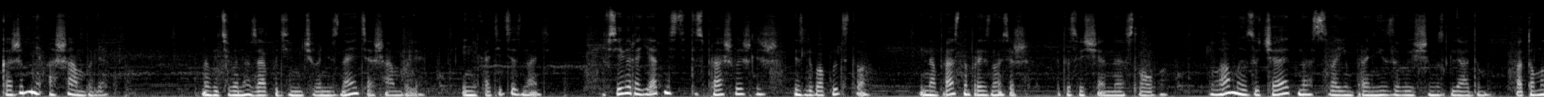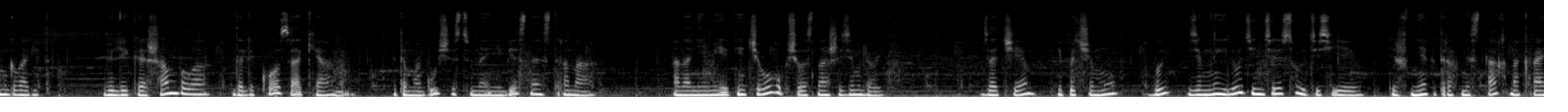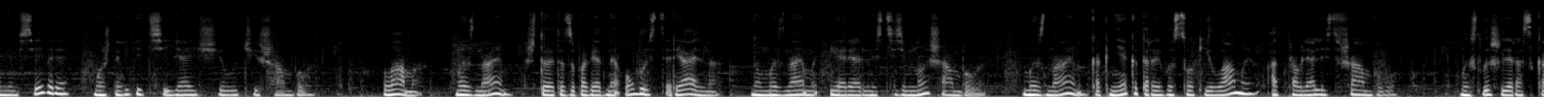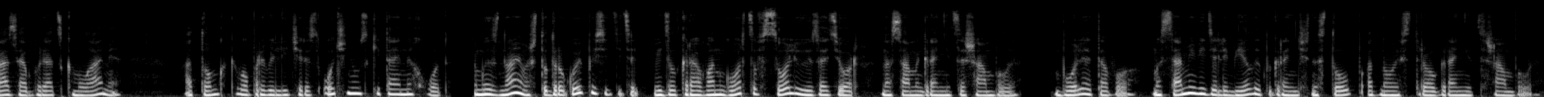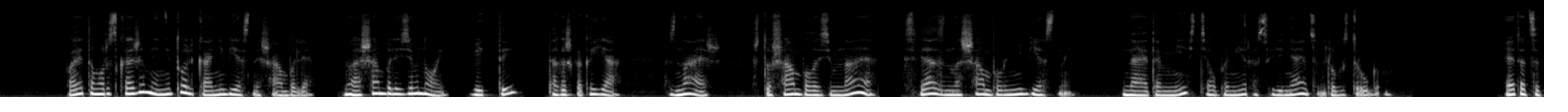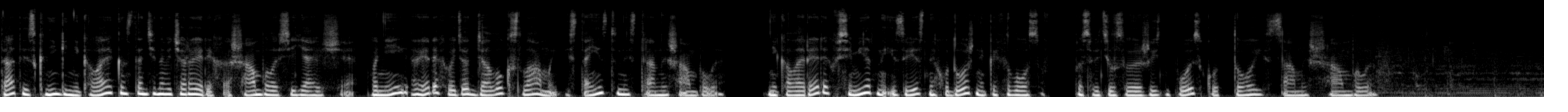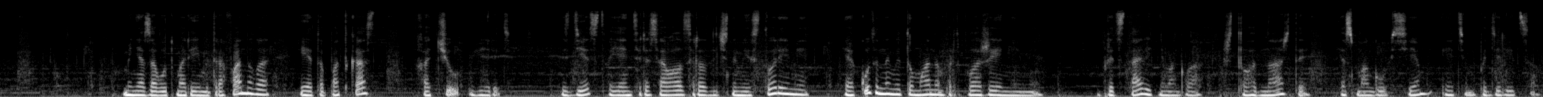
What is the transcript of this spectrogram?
Расскажи мне о Шамбале. Но ведь вы на Западе ничего не знаете о Шамбале и не хотите знать. По всей вероятности ты спрашиваешь лишь из любопытства и напрасно произносишь это священное слово. Лама изучает нас своим пронизывающим взглядом. Потом он говорит, «Великая Шамбала далеко за океаном. Это могущественная небесная страна. Она не имеет ничего общего с нашей Землей. Зачем и почему вы, земные люди, интересуетесь ею? Лишь в некоторых местах на крайнем севере можно видеть сияющие лучи Шамбалы. Лама, мы знаем, что эта заповедная область реальна, но мы знаем и о реальности земной Шамбалы. Мы знаем, как некоторые высокие ламы отправлялись в Шамбалу. Мы слышали рассказы о бурятском ламе, о том, как его провели через очень узкий тайный ход. Мы знаем, что другой посетитель видел караван горцев с солью из озер на самой границе Шамбалы. Более того, мы сами видели белый пограничный столб одной из трех границ Шамбалы. Поэтому расскажи мне не только о небесной Шамбале, но и о Шамбале земной, ведь ты, так же как и я, знаешь, что Шамбала земная связана с Шамбалой небесной, и на этом месте оба мира соединяются друг с другом. Это цитата из книги Николая Константиновича Рериха «Шамбала сияющая». В ней Рерих ведет диалог с ламой из таинственной страны Шамбалы. Николай Рерих – всемирно известный художник и философ, посвятил свою жизнь поиску той самой Шамбалы. Меня зовут Мария Митрофанова, и это подкаст «Хочу верить». С детства я интересовалась различными историями и окутанными туманом предположениями, и представить не могла, что однажды я смогу всем этим поделиться.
